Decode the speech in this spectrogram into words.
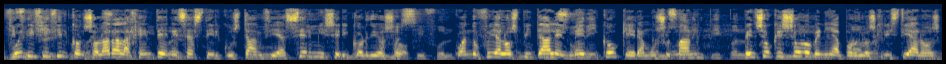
Fue difícil consolar a la gente en esas circunstancias, ser misericordioso. Cuando fui al hospital, el médico, que era musulmán, pensó que solo venía por los cristianos.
